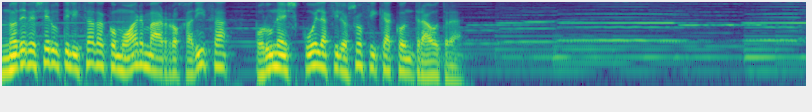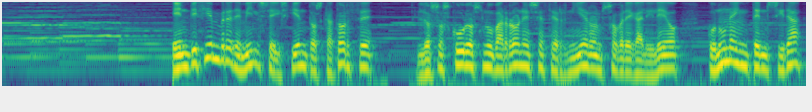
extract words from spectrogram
no debe ser utilizada como arma arrojadiza por una escuela filosófica contra otra. En diciembre de 1614, los oscuros nubarrones se cernieron sobre Galileo con una intensidad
